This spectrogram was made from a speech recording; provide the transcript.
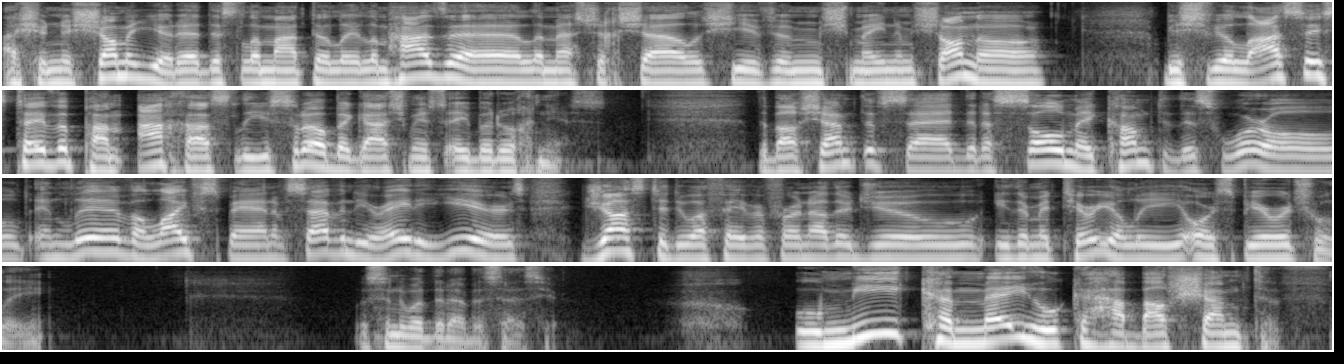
Asher neshama yeredes lamata lemeshech shel shivim shmeinim shana teva pam achas liyisrael begashmis eberuchnis. The Baal Shem Tov said that a soul may come to this world and live a lifespan of 70 or 80 years just to do a favor for another Jew, either materially or spiritually. Listen to what the Rebbe says here. Umi kamehu kahabal.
